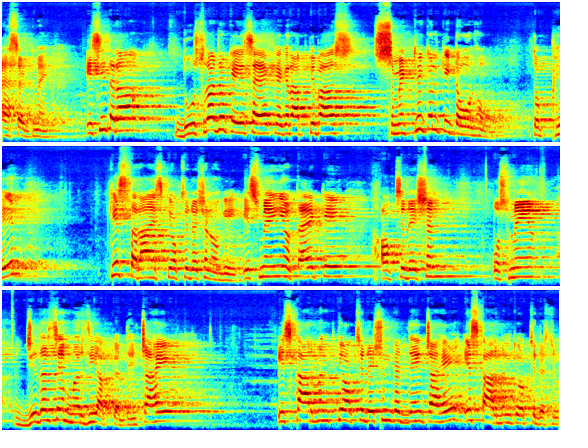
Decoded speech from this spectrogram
एसिड में। इसी तरह दूसरा जो केस है कि अगर आपके पास सिमेट्रिकल कीटोन हो तो फिर किस तरह इसकी ऑक्सीडेशन होगी? इसमें ये होता है कि ऑक्सीडेशन उसमें जिधर से मर्ज़ी आप कर दें, चाहे इस कार्बन के ऑक्सीडेशन कर दें, चाहे इस कार्बन के ऑक्सीडेशन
